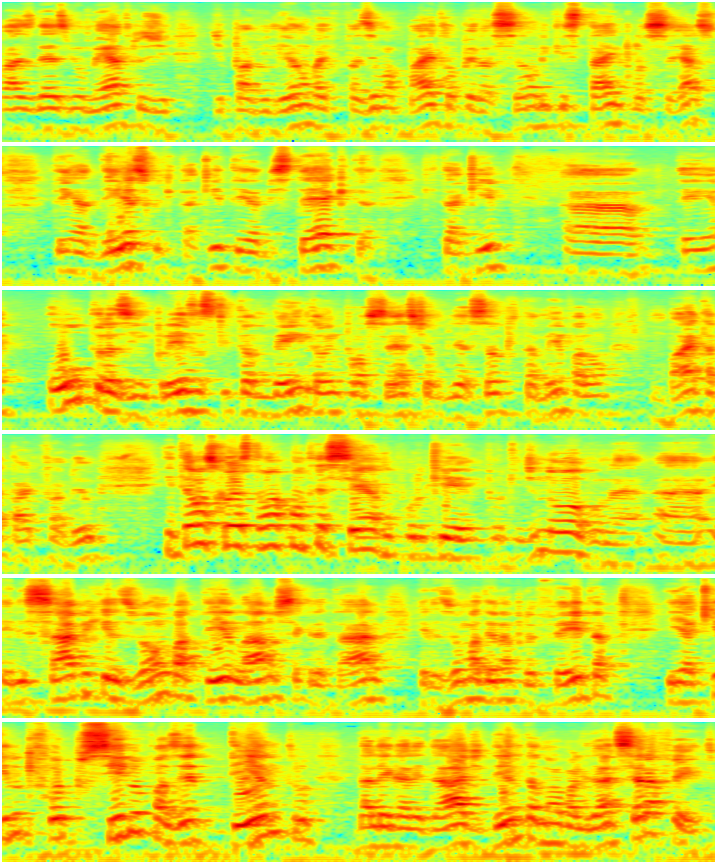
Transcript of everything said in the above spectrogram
quase 10 mil metros de, de pavilhão, vai fazer uma baita operação ali que está em processo. Tem a Desco que está aqui, tem a Bistec, que está aqui, ah, tem outras empresas que também estão em processo de ampliação, que também farão um baita parque fabril. Então as coisas estão acontecendo, por quê? Porque, de novo, né, ah, eles sabem que eles vão bater lá no secretário, eles vão bater na prefeita, e aquilo que for possível fazer dentro da legalidade, dentro da normalidade, será feito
